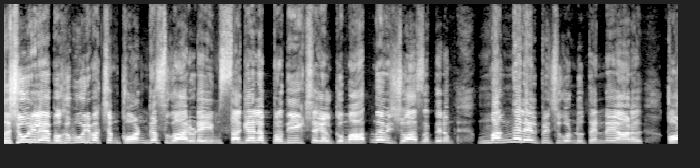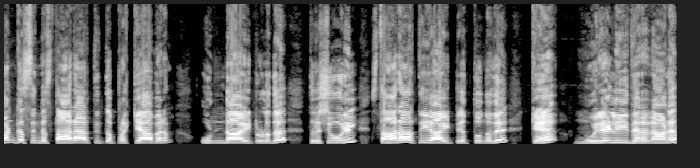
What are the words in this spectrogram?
തൃശൂരിലെ ബഹുഭൂരിപക്ഷം കോൺഗ്രസുകാരുടെയും സകല പ്രതീക്ഷകൾക്കും ആത്മവിശ്വാസത്തിനും മങ്ങലേൽപ്പിച്ചുകൊണ്ട് തന്നെയാണ് കോൺഗ്രസിന്റെ സ്ഥാനാർത്ഥിത്വ പ്രഖ്യാപനം ഉണ്ടായിട്ടുള്ളത്. തൃശൂരിൽ സ്ഥാനാർത്ഥിയായിട്ട് എത്തുന്നത് കെ മുരളീധരനാണ്.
